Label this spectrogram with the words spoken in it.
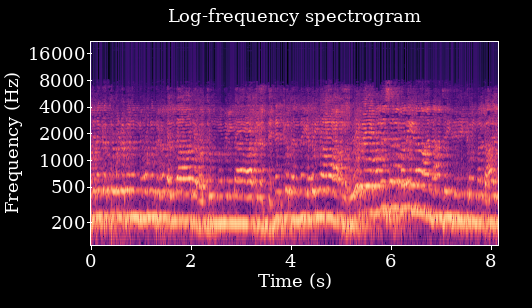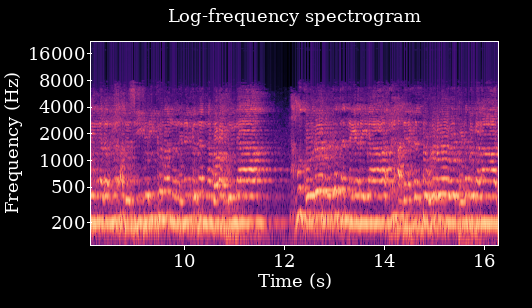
അതിനകത്ത് മുഴുവനും ന്യൂനതകളല്ലാതെ മറ്റൊന്നുമില്ല നിനക്ക് തന്നെ അറിയാം. ഓരോ ചെയ്തിരിക്കുന്ന കാര്യങ്ങൾ അത് സ്വീകരിക്കുമെന്ന് നിനക്ക് തന്നെ ഉറപ്പില്ല. നമുക്ക് ഓരോരുത്തർ തന്നെ അറിയാം. അതിനകത്ത് ഓരോ പിഴവുകളാൽ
